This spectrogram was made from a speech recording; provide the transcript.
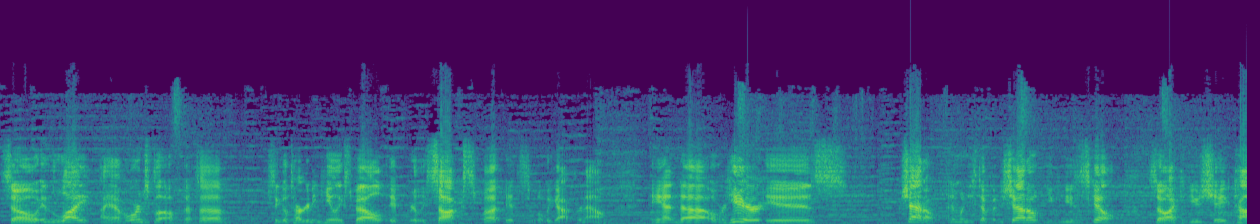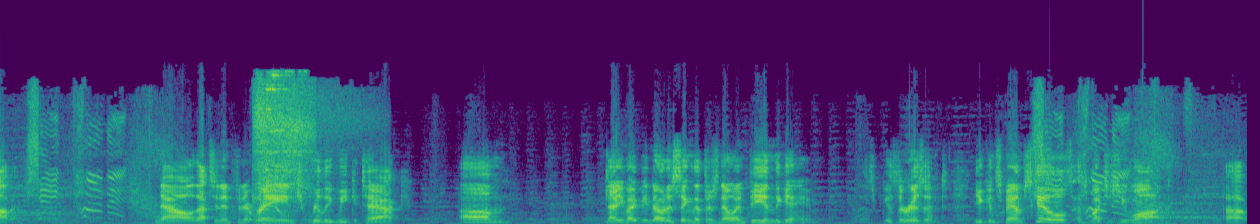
So in light, I have Orange Glow. That's a single targeting healing spell. It really sucks, but it's what we got for now. And uh, over here is Shadow. And when you step into Shadow, you can use a skill. So I could use Shade Comet. Shade Comet! Now, that's an infinite range, really weak attack. Um, now, you might be noticing that there's no MP in the game. That's because there isn't. You can spam skills as much as you want. Uh,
